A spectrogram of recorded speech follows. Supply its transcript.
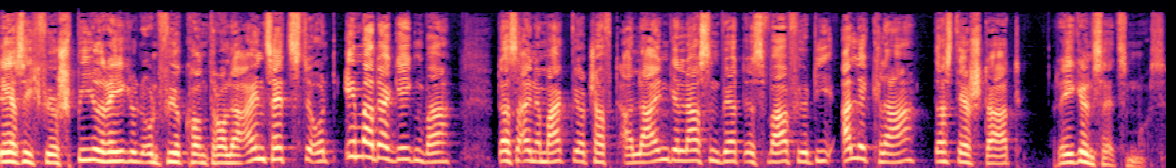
der sich für Spielregeln und für Kontrolle einsetzte und immer dagegen war, dass eine Marktwirtschaft allein gelassen wird. Es war für die alle klar, dass der Staat Regeln setzen muss.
